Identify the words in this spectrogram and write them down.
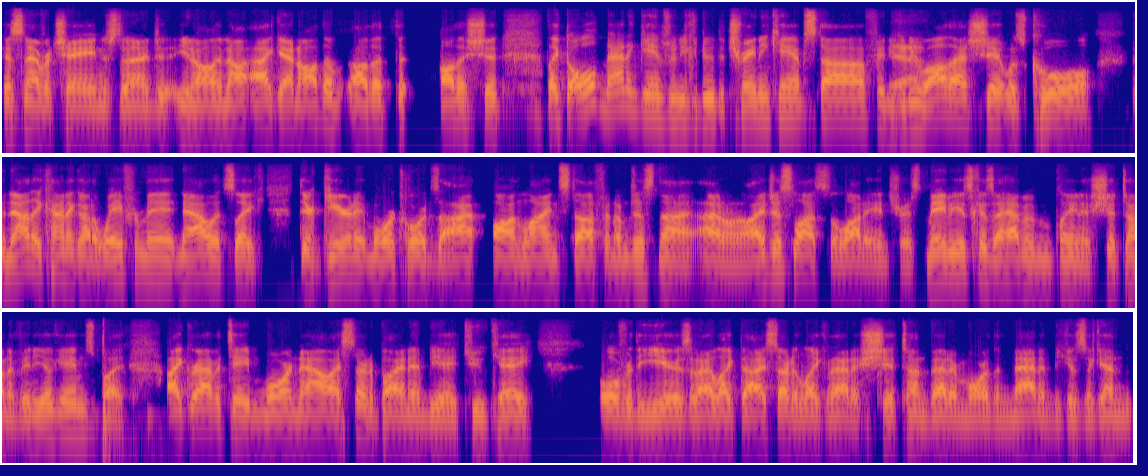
It's never changed, and I, you know, and again, all the all the all this shit. Like the old Madden games when you could do the training camp stuff and you could do all that shit was cool. But now they kind of got away from it. Now it's like they're gearing it more towards the online stuff. And I'm just not, I don't know. I just lost a lot of interest. Maybe it's because I haven't been playing a shit ton of video games, but I gravitate more now. I started buying NBA 2K over the years and I like that. I started liking that a shit ton better more than Madden because again,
